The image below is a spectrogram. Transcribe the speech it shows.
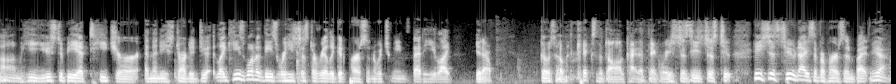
Um, he used to be a teacher and then he started do like he's one of these where he's just a really good person, which means that he like you know goes home and kicks the dog kind of thing where he's just he's just too he's just too nice of a person. But Yeah.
